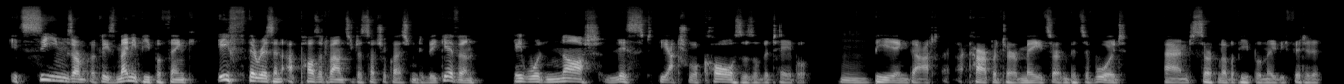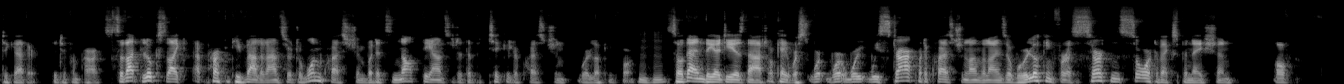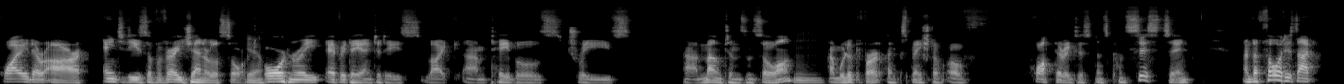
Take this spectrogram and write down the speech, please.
it seems, or at least many people think, if there is an, a positive answer to such a question to be given, it would not list the actual causes of the table, Mm. being that a carpenter made certain bits of wood and certain other people maybe fitted it together, the different parts. So that looks like a perfectly valid answer to one question, but it's not the answer to the particular question we're looking for. hmm So then the idea is that, okay, we're, we're, we're, we start with a question along the lines of we're looking for a certain sort of explanation of why there are entities of a very general sort, Yeah. ordinary everyday entities like um, tables, trees, uh, mountains, and so on. Mm. And we're looking for an explanation of, of what their existence consists in. And the thought is that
